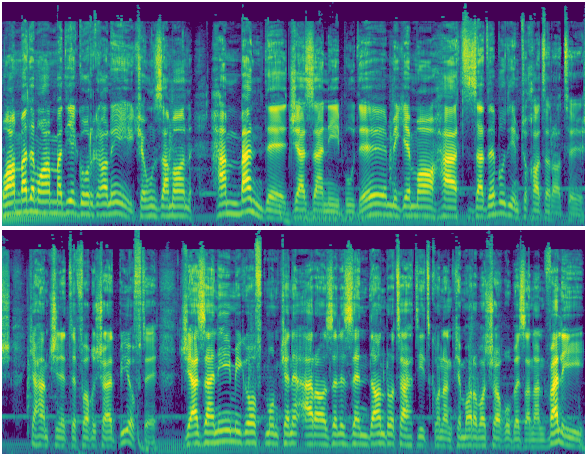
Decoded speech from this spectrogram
محمد محمدی گرگانی که اون زمان همبند جزنی بوده میگه ما حد زده بودیم تو خاطراتش که همچین اتفاقی شاید بیفته. جزنی می‌گفت ممکنه ارازل زندان رو تهدید کنن که ما رو با چاقو بزنن. ولی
